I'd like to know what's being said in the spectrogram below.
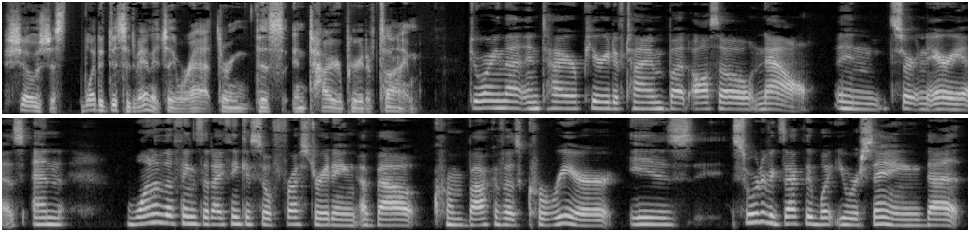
shows just what a disadvantage they were at during this entire period of time. During that entire period of time, but also now in certain areas. And one of the things that I think is so frustrating about Krumbachová's career is sort of exactly what you were saying that,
